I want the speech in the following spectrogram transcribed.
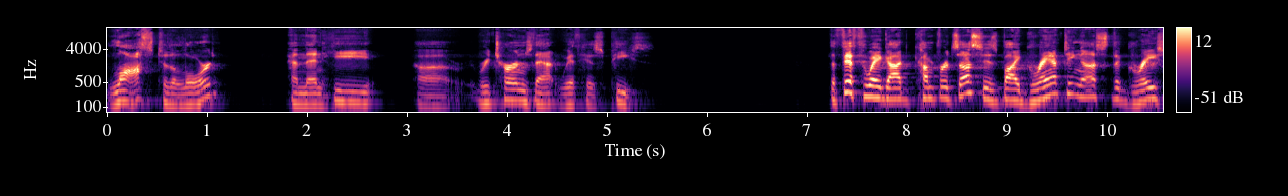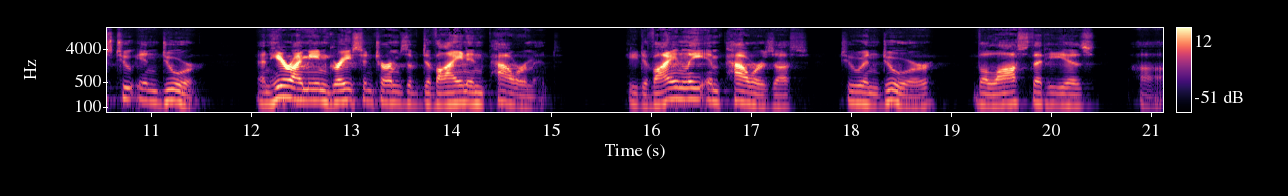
loss to the Lord, and then he uh, returns that with his peace. The fifth way God comforts us is by granting us the grace to endure. And here I mean grace in terms of divine empowerment. He divinely empowers us to endure the loss that He has uh,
